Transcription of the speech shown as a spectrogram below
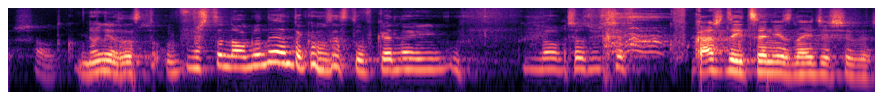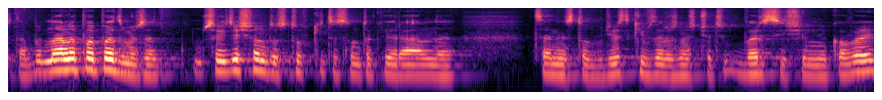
już autko. No nie, za stu... wiesz co, no oglądałem taką zastówkę, no i no, Znaczy oczywiście w- każdej cenie znajdzie się, wiesz, tak, no ale powiedzmy, że 60 do stówki to są takie realne ceny 120 w zależności od wersji silnikowej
